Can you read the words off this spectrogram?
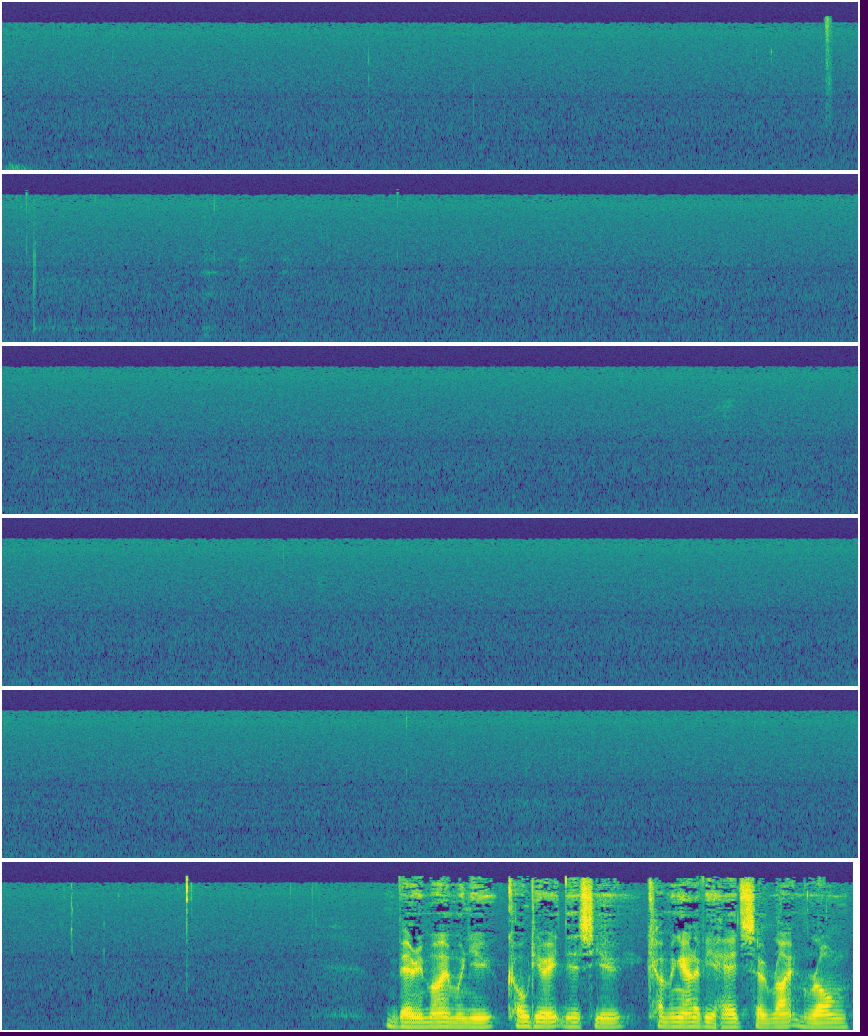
Bear in mind when you cultivate this, you coming out of your head, so right and wrong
